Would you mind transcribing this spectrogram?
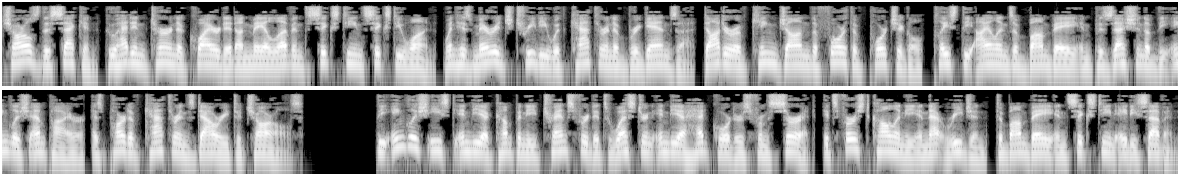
Charles II, who had in turn acquired it on May 11, 1661, when his marriage treaty with Catherine of Braganza, daughter of King John IV of Portugal, placed the islands of Bombay in possession of the English Empire, as part of Catherine's dowry to Charles. The English East India Company transferred its Western India headquarters from Surat, its first colony in that region, to Bombay in 1687.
